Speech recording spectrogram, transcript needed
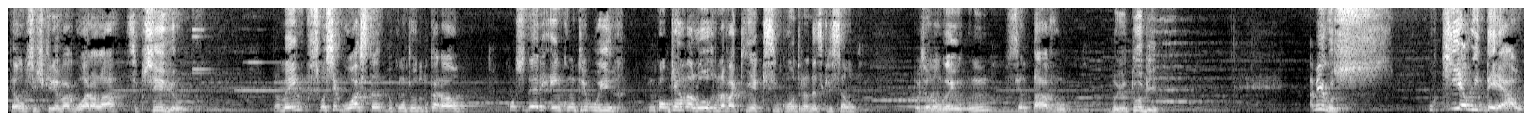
Então se inscreva agora lá, se possível. Também, se você gosta do conteúdo do canal, considere em contribuir com qualquer valor na vaquinha que se encontra na descrição, pois eu não ganho um centavo do YouTube. Amigos, o que é o ideal?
